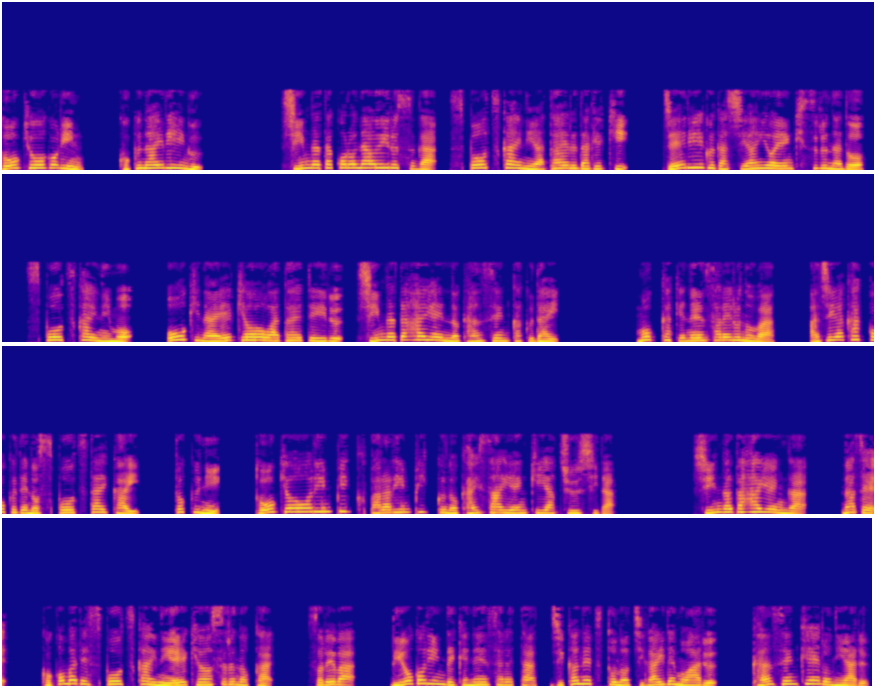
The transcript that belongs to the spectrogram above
東京五輪、国内リーグ。新型コロナウイルスがスポーツ界に与える打撃、J リーグが試合を延期するなど、スポーツ界にも大きな影響を与えている新型肺炎の感染拡大。目下懸念されるのは、アジア各国でのスポーツ大会、特に東京オリンピック・パラリンピックの開催延期や中止だ。新型肺炎が、なぜ、ここまでスポーツ界に影響するのか、それは、リオ五輪で懸念された自家熱との違いでもある、感染経路にある。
